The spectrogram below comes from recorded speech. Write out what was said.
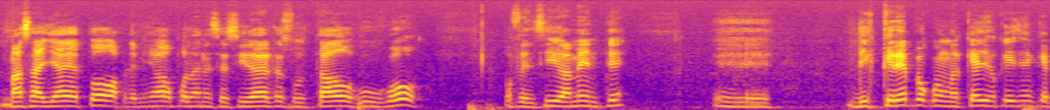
más allá de todo, apremiado por la necesidad del resultado, jugó ofensivamente. Eh, discrepo con aquellos que dicen que,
